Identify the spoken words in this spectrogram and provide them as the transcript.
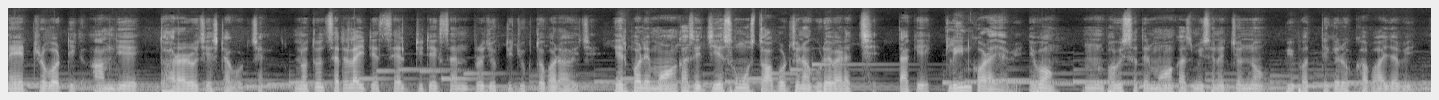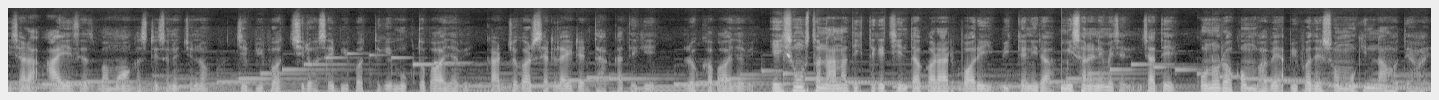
নেট রোবোটিক আর্ম দিয়ে ধরারও চেষ্টা করছেন। নতুন স্যাটেলাইটে সেলফ ডিটেকশন প্রযুক্তি যুক্ত করা হয়েছে। এর ফলে মহাকাশে যে সমস্ত আবর্জনা ঘুরে বেড়াচ্ছে, তাকে ক্লিন করা যাবে এবং ভবিষ্যতের মহাকাশ মিশনের জন্য বিপদ থেকে রক্ষা পাওয়া যাবে। এছাড়া আইএসএস বা মহাকাশ স্টেশনের জন্য যে বিপদ ছিল, সেই বিপদ থেকে মুক্ত পাওয়া যাবে। কার্যকর স্যাটেলাইটের ধাক্কা থেকে রক্ষা পাওয়া যাবে। এই সমস্ত নানা দিক থেকে চিন্তা করার পরেই বিজ্ঞানীরা মিশনে নেমেছেন, যাতে কোনো রকমভাবে বিপদের সম্মুখীন না হতে হয়।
